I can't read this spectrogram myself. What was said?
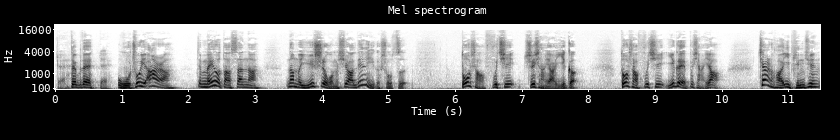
对对不对？对，五除以二啊，就没有到三呢。那么于是我们需要另一个数字，多少夫妻只想要一个，多少夫妻一个也不想要，这样的话一平均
